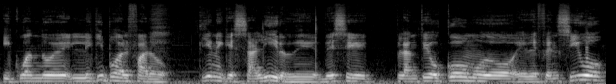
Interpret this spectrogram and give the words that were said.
Y cuando el equipo de Alfaro tiene que salir de, ese planteo cómodo, eh, defensivo,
